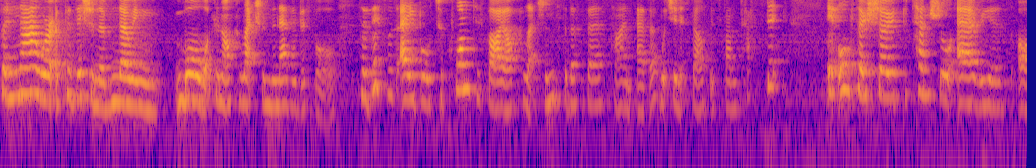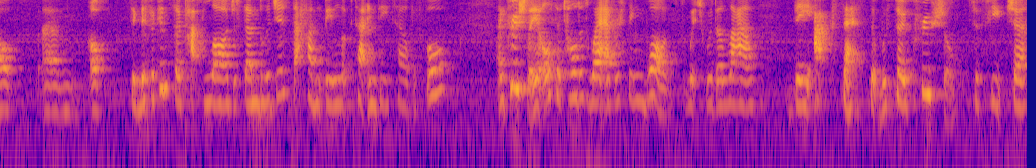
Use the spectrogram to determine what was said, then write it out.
So now we're at a position of knowing more what's in our collection than ever before. So this was able to quantify our collections for the first time ever, which in itself is fantastic. It also showed potential areas of, um, of significance, so perhaps large assemblages that hadn't been looked at in detail before. And crucially, it also told us where everything was, which would allow the access that was so crucial to future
